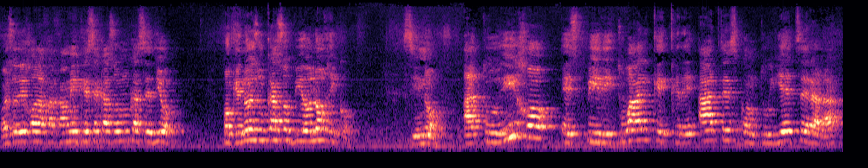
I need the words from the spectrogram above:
Por eso dijo la Jajamín que ese caso nunca se dio. Porque no es un caso biológico, sino a tu hijo espiritual que creates con tu Yetzerara,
